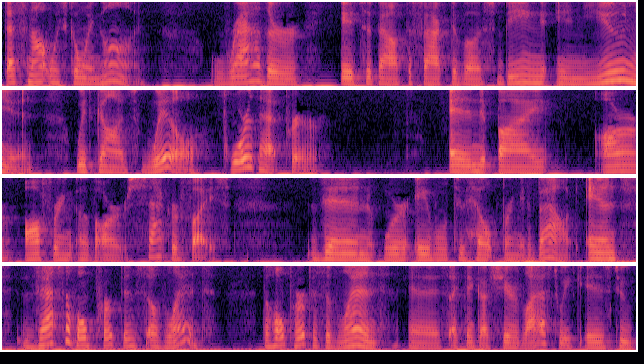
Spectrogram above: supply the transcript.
That's not what's going on. Rather, it's about the fact of us being in union with God's will for that prayer. And by our offering of our sacrifice, then we're able to help bring it about. And that's the whole purpose of Lent the whole purpose of Lent, as I think I shared last week, is to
